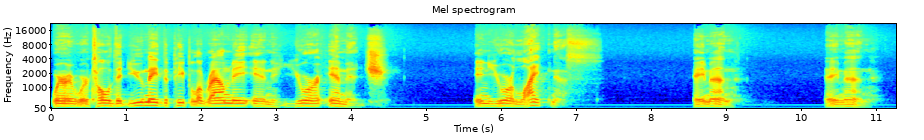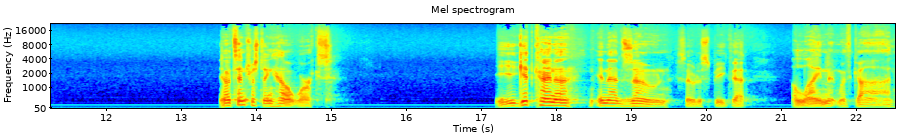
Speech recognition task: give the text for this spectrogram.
where we're told that you made the people around me in your image, in your likeness. Amen. Amen. Now, it's interesting how it works. You get kind of in that zone, so to speak, that alignment with God.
